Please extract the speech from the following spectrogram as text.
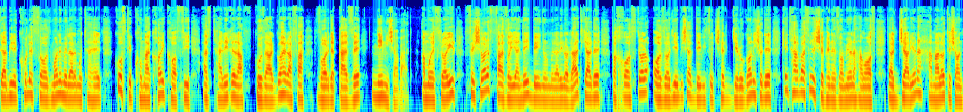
دبیر کل سازمان ملل متحد گفت که کمک های کافی از طریق رف... گذرگاه رفح وارد غزه نمی شود. اما اسرائیل فشار فزاینده بین المللی را رد کرده و خواستار آزادی بیش از 240 گروگانی شده که توسط شبه نظامیان حماس در جریان حملاتشان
